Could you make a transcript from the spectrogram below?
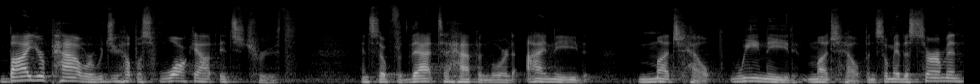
By your power, would you help us walk out its truth? And so, for that to happen, Lord, I need much help. We need much help. And so, may the sermon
